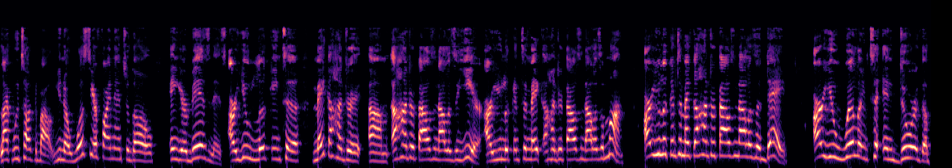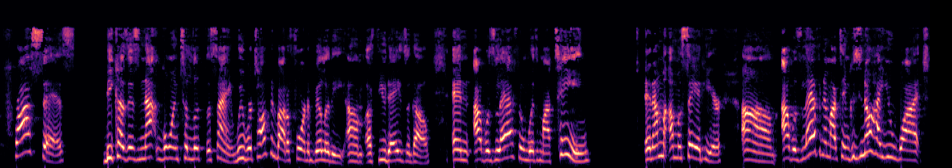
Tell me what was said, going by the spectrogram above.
Like we talked about, you know, what's your financial goal in your business? Are you looking to make a hundred, um, a hundred thousand dollars a year? Are you looking to make a hundred thousand dollars a month? Are you looking to make a hundred thousand dollars a day? Are you willing to endure the process? Because it's not going to look the same. We were talking about affordability um, a few days ago, and I was laughing with my team and I'm, I'm gonna say it here. Um, I was laughing at my team because you know how you watch,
